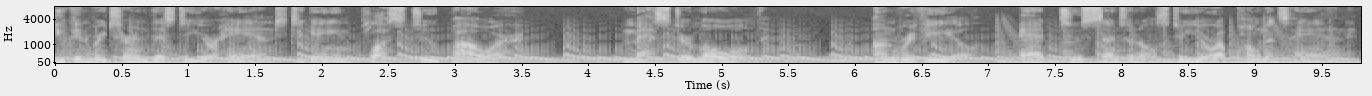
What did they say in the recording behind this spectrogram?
You can return this to your hand to gain plus two power. Master Mold. Reveal, add two Sentinels to your opponent's hand.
